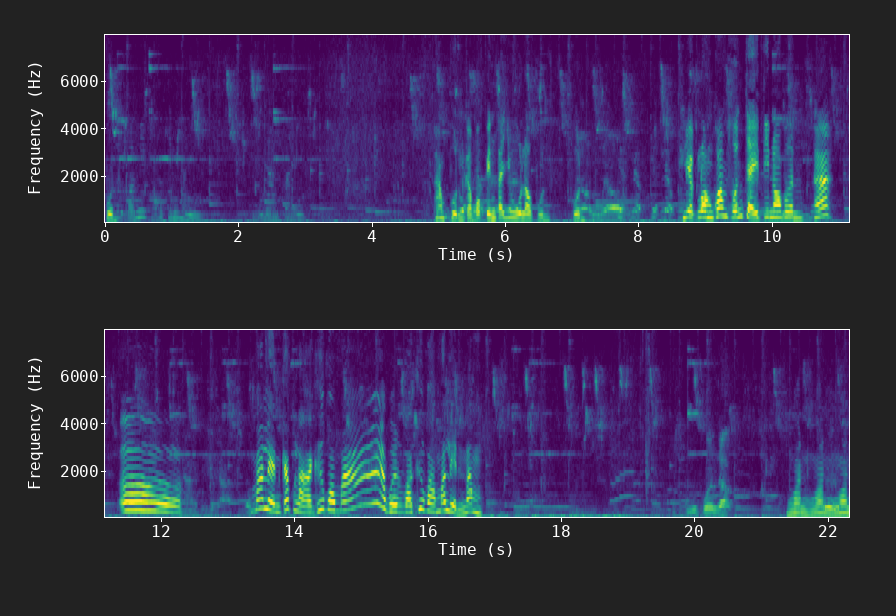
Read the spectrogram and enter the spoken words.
ปุ่นนึกว่ามีของกินให้ทางพุ่นกับบ่เป็นตายูเราพุ่นพุ่นเอาลูกไม่เอาเรียกร้องความสนใจตีนอเพิ่นฮะเออ มาเล่นกับหลานคือบ่มาเพิ่นว่าคือว่ามาเล่นนำ ควรแล้วงอนงอนงอน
